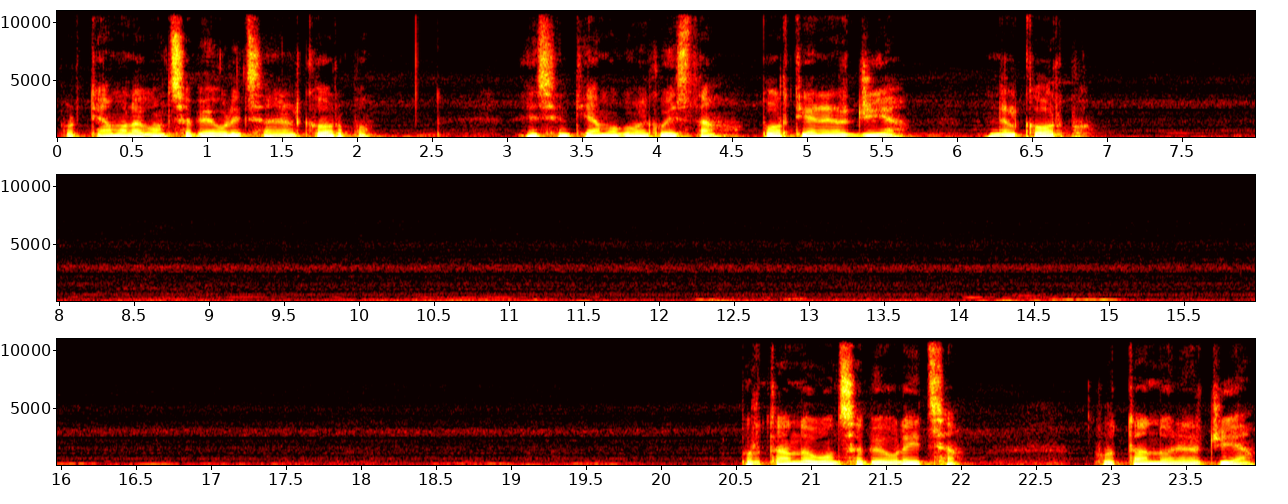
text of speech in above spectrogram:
Portiamo la consapevolezza nel corpo e sentiamo come questa porti energia nel corpo. portando consapevolezza, portando energia,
